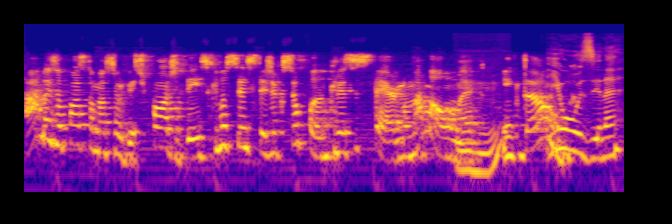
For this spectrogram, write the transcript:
Ah, mas eu posso tomar sorvete? Pode, desde que você esteja com seu pâncreas externo na mão, né? Uhum. Então. E use, né?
